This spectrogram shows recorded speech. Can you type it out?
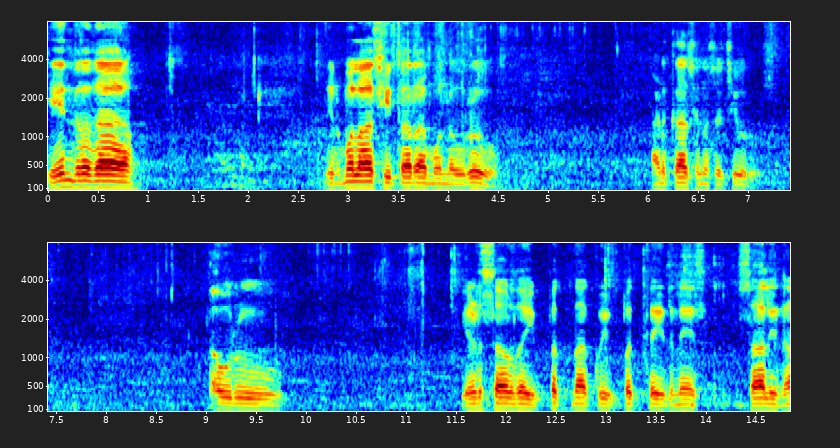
ಕೇಂದ್ರದ ನಿರ್ಮಲಾ ಸೀತಾರಾಮನ್ ಅವರು ಹಣಕಾಸಿನ ಸಚಿವರು. ಅವರು ಎರಡು ಸಾವಿರದ ಇಪ್ಪತ್ನಾಲ್ಕು, ಇಪ್ಪತ್ತೈದನೇ ಸಾಲಿನ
